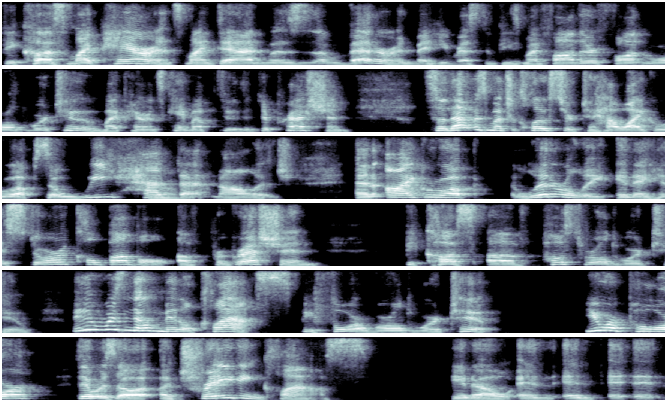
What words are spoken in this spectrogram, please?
because my parents, my dad was a veteran, may he rest in peace. My father fought in World War II. My parents came up through the Depression. So that was much closer to how I grew up. So we had yeah. that knowledge. And I grew up literally in a historical bubble of progression because of post World War II. There was no middle class before World War II. You were poor. There was a, a trading class, you know, and, and it, it,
